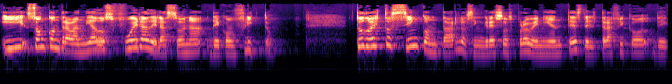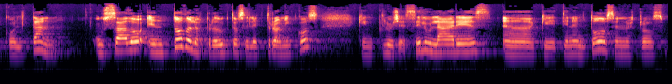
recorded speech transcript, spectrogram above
y son contrabandeados fuera de la zona de conflicto. Todo esto sin contar los ingresos provenientes del tráfico de coltán, usado en todos los productos electrónicos, que incluye celulares, eh, que tienen todos en nuestros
